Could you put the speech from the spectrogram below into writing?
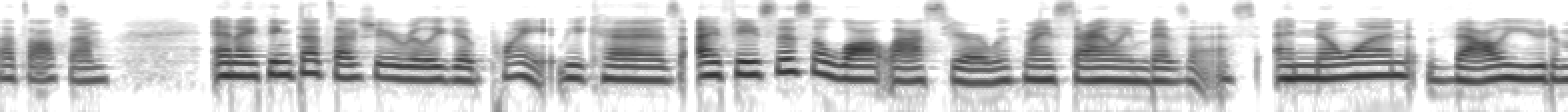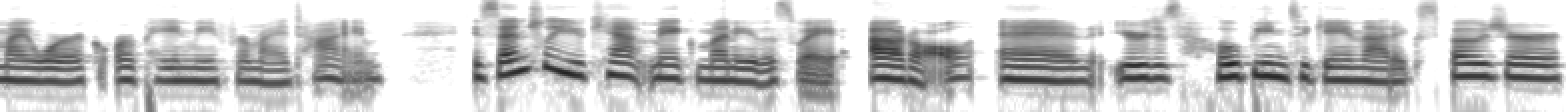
That's awesome. And I think that's actually a really good point because I faced this a lot last year with my styling business, and no one valued my work or paid me for my time. Essentially, you can't make money this way at all. And you're just hoping to gain that exposure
